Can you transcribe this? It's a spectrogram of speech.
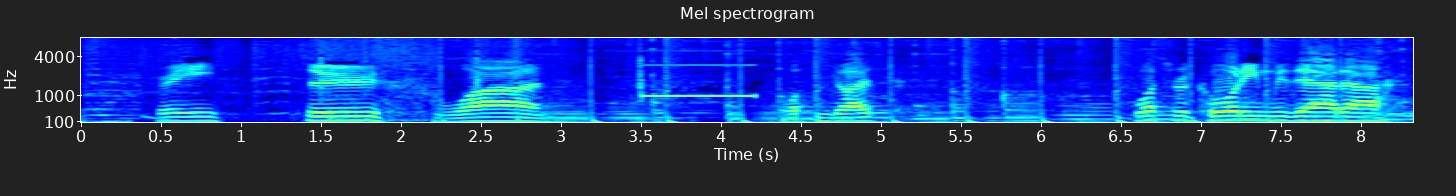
Off. Three, two, one. Awesome, guys. What's recording without uh,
